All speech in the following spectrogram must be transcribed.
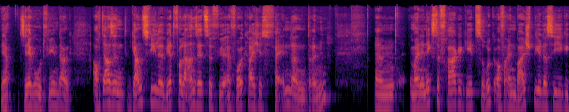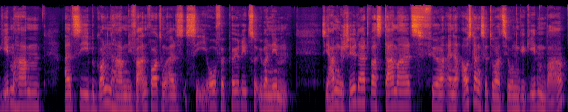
Ja, sehr gut, vielen Dank. Auch da sind ganz viele wertvolle Ansätze für erfolgreiches Verändern drin. Ähm, meine nächste Frage geht zurück auf ein Beispiel, das Sie gegeben haben, als Sie begonnen haben, die Verantwortung als CEO für Pöri zu übernehmen. Sie haben geschildert, was damals für eine Ausgangssituation gegeben war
